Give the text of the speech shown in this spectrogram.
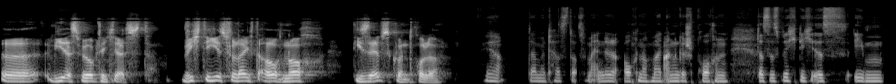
äh, wie es wirklich ist. Wichtig ist vielleicht auch noch die Selbstkontrolle. Ja damit hast du zum Ende auch nochmal angesprochen, dass es wichtig ist, eben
